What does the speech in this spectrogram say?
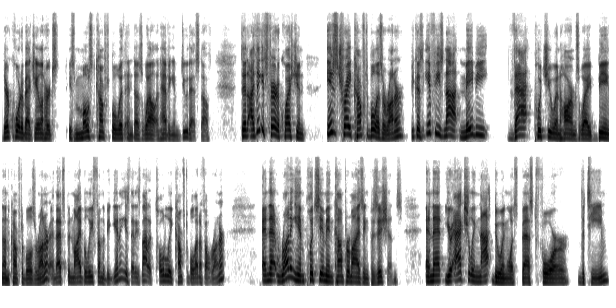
their quarterback, Jalen Hurts, is most comfortable with and does well and having him do that stuff, then I think it's fair to question is Trey comfortable as a runner? Because if he's not, maybe that puts you in harm's way being uncomfortable as a runner. And that's been my belief from the beginning is that he's not a totally comfortable NFL runner. And that running him puts him in compromising positions. And that you're actually not doing what's best for the team,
